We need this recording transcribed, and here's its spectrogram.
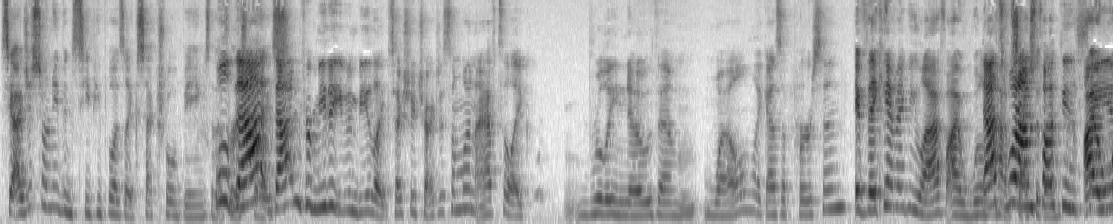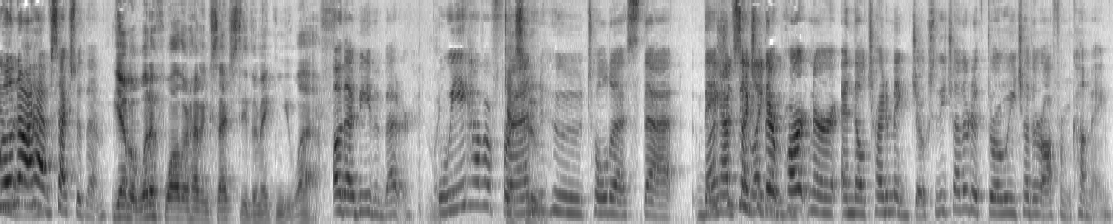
See, I just don't even see people as like sexual beings. In Well, the first that place. that and for me to even be like sexually attracted to someone, I have to like really know them well, like as a person. if they can't make me laugh, I will. That's not have what sex I'm with them. fucking I saying, will not have sex with them. Yeah, but what if while they're having sex with you, they're making you laugh? Oh, that'd be even better. we have a friend who? who? told us that they Well, have just sex like with their a- partner and they'll try to make jokes with each other to throw each other off from coming.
